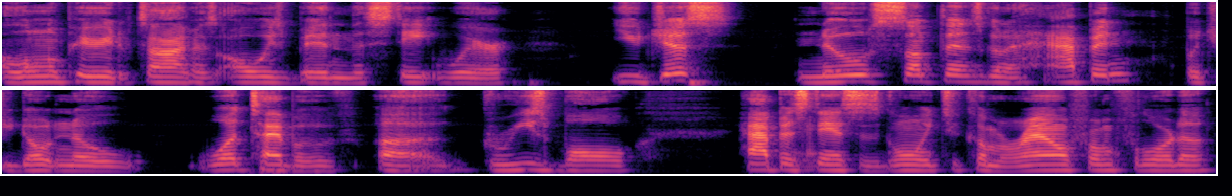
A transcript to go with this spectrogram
a long period of time has always been the state where you just know something's going to happen, but you don't know what type of uh, greaseball happenstance is going to come around from Florida.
